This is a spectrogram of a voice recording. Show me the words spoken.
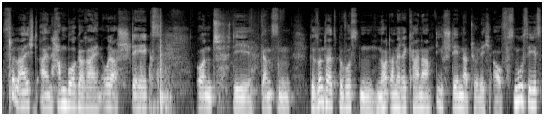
vielleicht ein Hamburger rein oder Steaks. Und die ganzen gesundheitsbewussten Nordamerikaner, die stehen natürlich auf Smoothies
